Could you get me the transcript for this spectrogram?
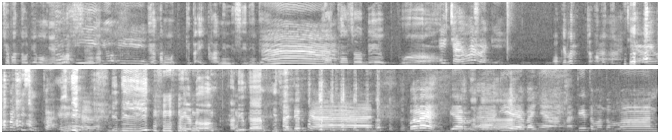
siapa tahu dia mau endorse ya kan? yoi. Dia kan mau kita iklanin di sini nih. Nah. Agak so dia, wah. Eh cewek lagi. Oke lah, cakep itu. Ah, cewek lo pasti suka. Ini, ini, ayo dong, hadirkan. Hadirkan. Boleh biar Banyak eh, ya. iya banyak. Nanti teman-teman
